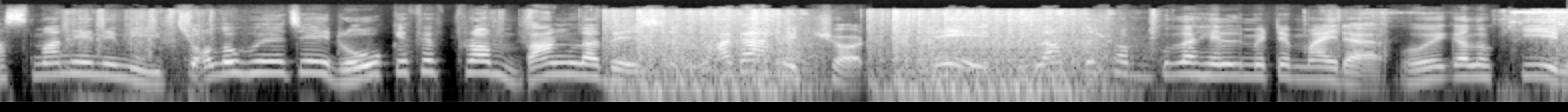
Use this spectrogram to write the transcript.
আসমান এনেমি চলো হয়ে যায় রোক এফে ফ্রম বাংলাদেশ, লাগা হেডশট। নে দিলাম তো সবগুলা হেলমেটে মাইরা, হয়ে গেল কিল।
